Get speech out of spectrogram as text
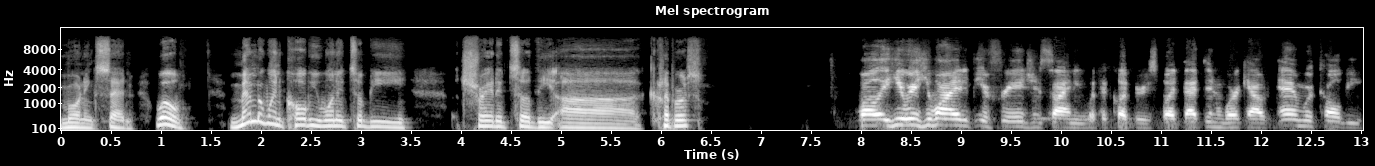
morning said, "Well." Remember when Kobe wanted to be traded to the uh, Clippers? Well, he he wanted to be a free agent signing with the Clippers, but that didn't work out. And with Kobe,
